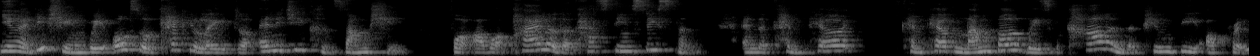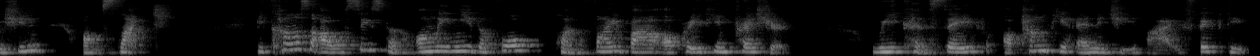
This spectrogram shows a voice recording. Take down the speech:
In addition, we also calculate the energy consumption for our pilot testing system and compare, compare the number with the current PUB operation on site. Because our system only needs 4.5 bar operating pressure, we can save a pumping energy by 50%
